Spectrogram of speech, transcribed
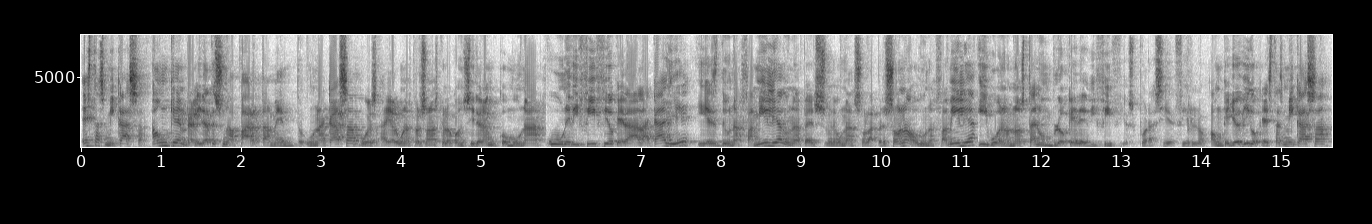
Esta es mi casa, aunque en realidad es un apartamento. Una casa, pues hay algunas personas que lo consideran como una, un edificio que da a la calle, y es de una familia, de una, de una sola persona o de una familia, y bueno, no está en un bloque de edificios, por así decirlo. Aunque yo digo que esta es mi casa,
